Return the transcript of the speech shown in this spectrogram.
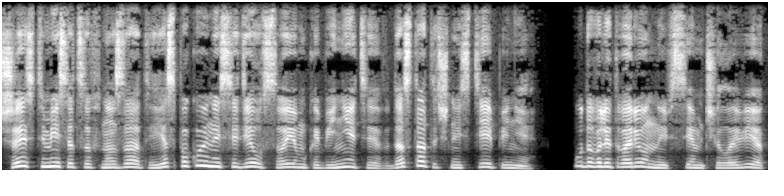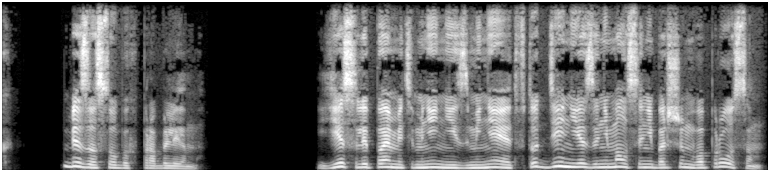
Шесть месяцев назад я спокойно сидел в своем кабинете в достаточной степени, удовлетворенный всем человек, без особых проблем. Если память мне не изменяет, в тот день я занимался небольшим вопросом,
